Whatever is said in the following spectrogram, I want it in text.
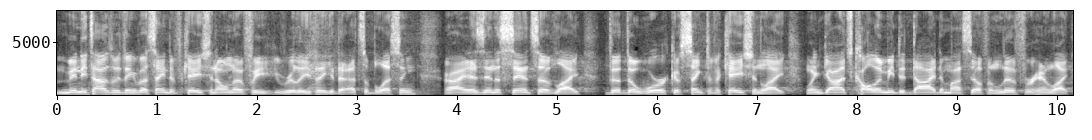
Many times when we think about sanctification, I don't know if we really think that that's a blessing, right? As in the sense of like the, the work of sanctification, like when God's calling me to die to myself and live for Him, like,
